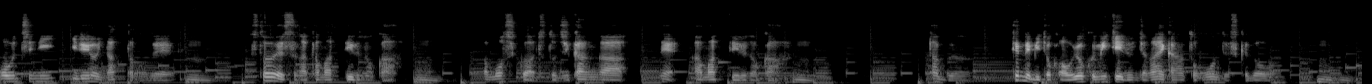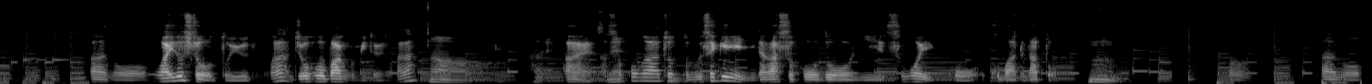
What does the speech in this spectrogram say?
お家にいるようになったので、うん。ストレスが溜まっているのか、うんまあもしくはちょっと時間がね、余っているのか、うん多分、テレビとかをよく見ているんじゃないかなと思うんですけど、うんうんあの、ワイドショーというのかな、情報番組というのかな、はい。はい、そこがちょっと無責任に流す報道にすごいこう困るなと。うん。うん、あの、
